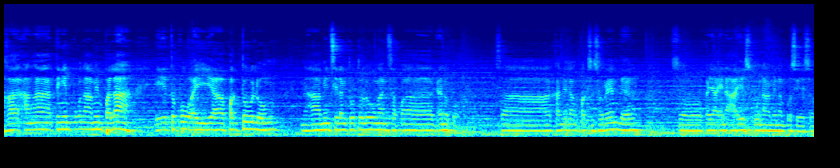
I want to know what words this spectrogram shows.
Aka, ang ah, tingin po namin pala, eh, ito po ay ah, pagtulong na amin silang tutulungan sa pag ano po sa kanilang pagsusurrender. So kaya inaayos po namin ang proseso.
